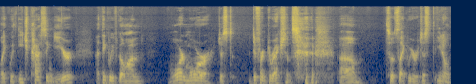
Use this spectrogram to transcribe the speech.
Like with each passing year, I think we've gone more and more just different directions. um, so it's like we were just you know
